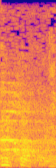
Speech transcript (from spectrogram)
yeah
